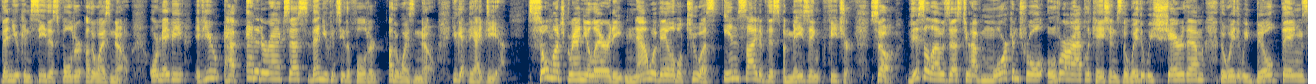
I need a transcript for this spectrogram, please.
then you can see this folder, otherwise no. Or maybe if you have editor access, then you can see the folder, otherwise no. You get the idea. So much granularity now available to us inside of this amazing feature. So this allows us to have more control over our applications, the way that we share them, the way that we build things,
